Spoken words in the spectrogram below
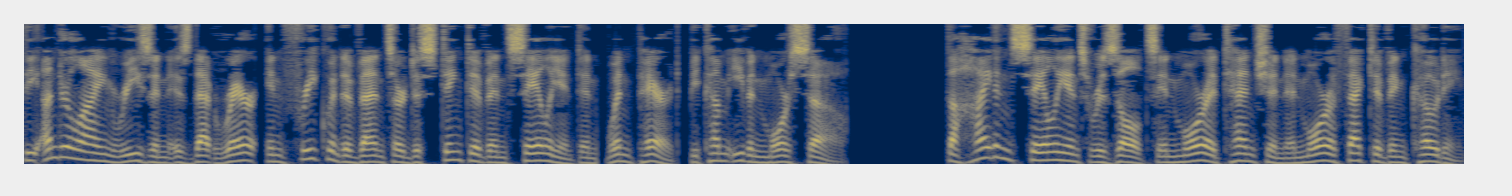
The underlying reason is that rare, infrequent events are distinctive and salient and, when paired, become even more so. The heightened salience results in more attention and more effective encoding,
